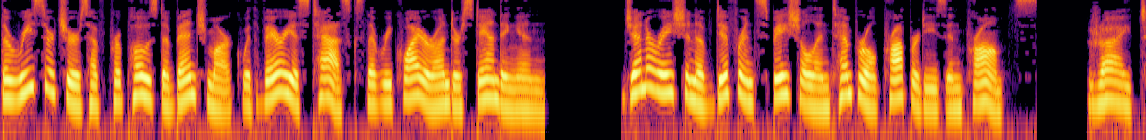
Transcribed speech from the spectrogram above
the researchers have proposed a benchmark with various tasks that require understanding and generation of different spatial and temporal properties in prompts. Right.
